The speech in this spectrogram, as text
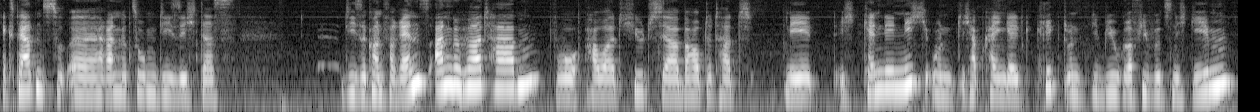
Experten zu, äh, herangezogen, die sich das diese Konferenz angehört haben, wo Howard Hughes ja behauptet hat, nee, ich kenne den nicht und ich habe kein Geld gekriegt und die Biografie wird es nicht geben.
